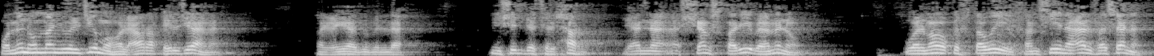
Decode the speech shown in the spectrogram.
ومنهم من يلجمه العرق الجامع. والعياذ بالله من شدة الحر لأن الشمس قريبة منهم والموقف طويل خمسين ألف سنة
